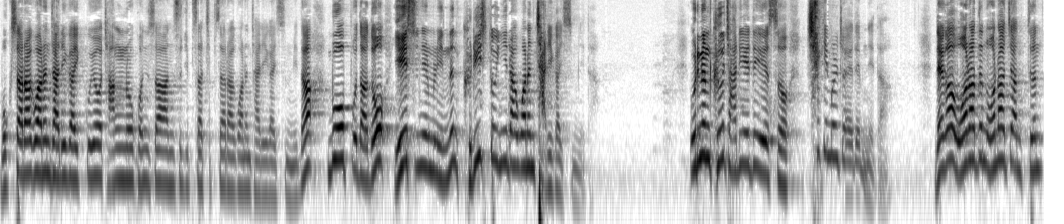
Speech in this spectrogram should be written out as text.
목사라고 하는 자리가 있고요. 장로, 권사, 안수집사, 집사라고 하는 자리가 있습니다. 무엇보다도 예수님을 믿는 그리스도인이라고 하는 자리가 있습니다. 우리는 그 자리에 대해서 책임을 져야 됩니다. 내가 원하든 원하지 않든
